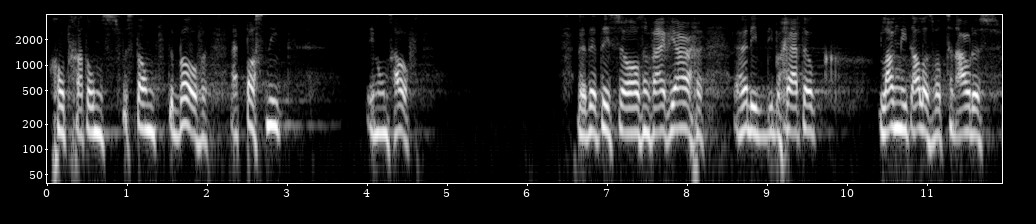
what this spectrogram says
God gaat ons verstand te boven. Hij past niet in ons hoofd. Het is zoals een vijfjarige, die, die begrijpt ook lang niet alles wat zijn ouders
